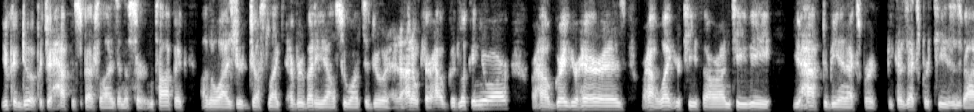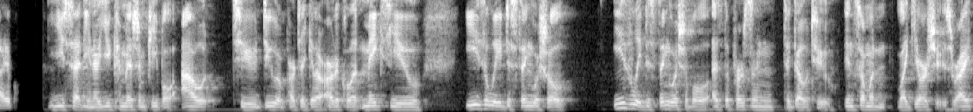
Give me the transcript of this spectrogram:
you can do it, but you have to specialize in a certain topic. Otherwise, you're just like everybody else who wants to do it. And I don't care how good looking you are, or how great your hair is, or how white your teeth are on TV. You have to be an expert because expertise is valuable. You said, you know, you commission people out to do a particular article. It makes you easily distinguishable easily distinguishable as the person to go to in someone like your shoes, right?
